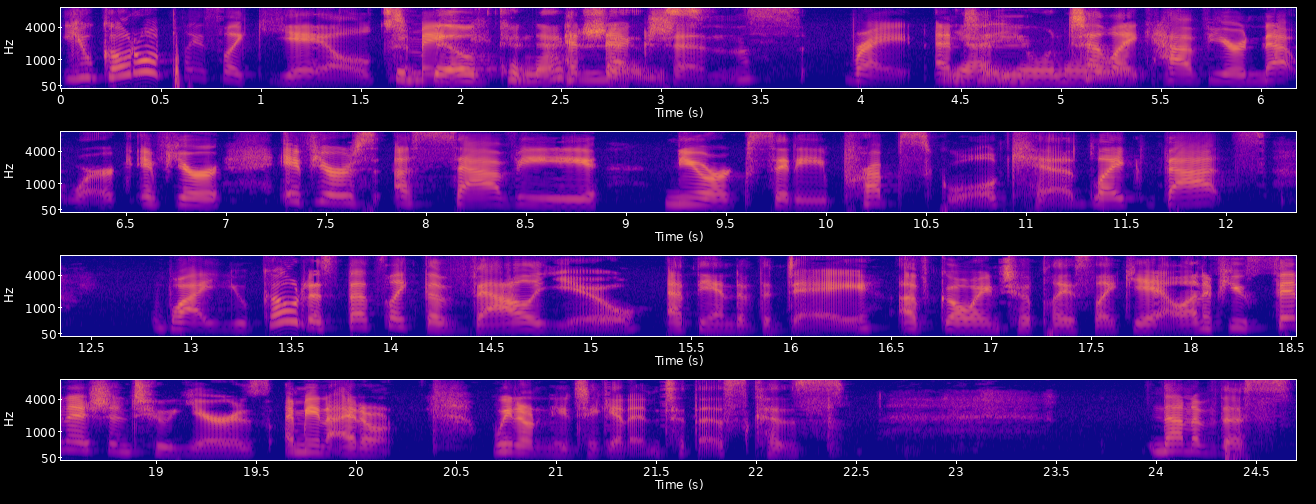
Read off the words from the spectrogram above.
you go to a place like Yale to, To make build connections. connections, right? And Yeah, to you and to like have your network. If you're if you're a savvy New York City prep school kid, like that's why you go to that's like the value at the end of the day of going to a place like Yale. And if you finish in 2 years, I mean, I don't we don't need to get into this cuz none of this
